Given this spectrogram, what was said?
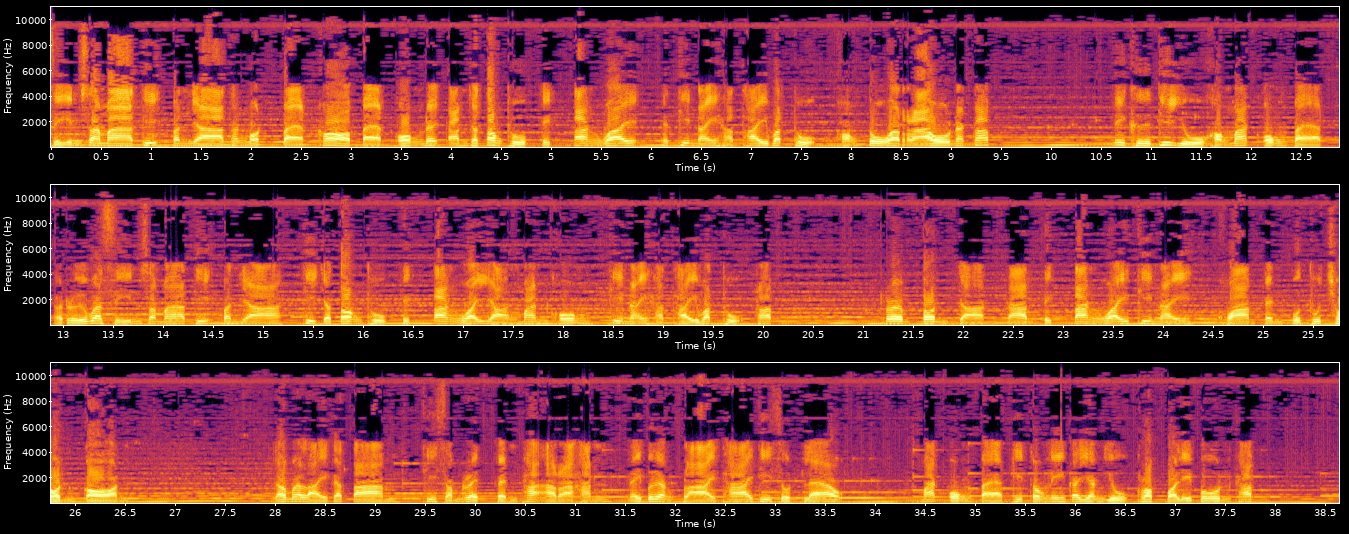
ศีลสมาธิปัญญาทั้งหมด 8 ข้อ 8 องค์ด้วยกันจะต้องถูกติดตั้งไว้ที่ในหัตถยวัตถุของตัวเรานะครับ นี่คือที่อยู่ของมรรคองค์8หรือว่าศีลสมาธิปัญญาที่จะต้องถูกติดตั้งไว้อย่างมั่นคงที่ในหัตถยวัตถุครับ เริ่มต้นจากการติดตั้งไว้ที่ในความเป็นปุถุชนก่อน แล้วเมื่อไหร่ก็ตาม ที่สำเร็จเป็นพระอรหันต์ในเบื้องปลายท้ายที่สุดแล้วมรรคองค์แปดที่ตรงนี้ก็ยังอยู่ครบบริบูรณ์ครับ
